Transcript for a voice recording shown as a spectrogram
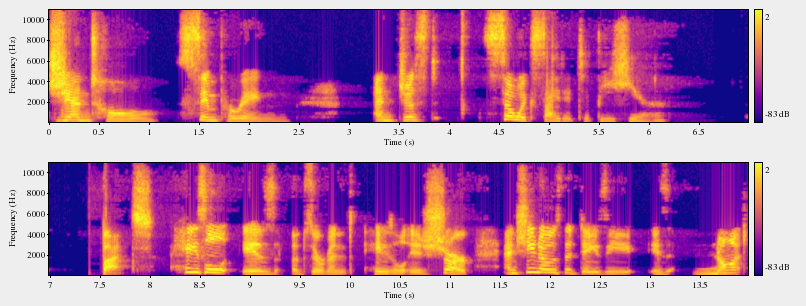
Gentle, simpering, and just so excited to be here. But Hazel is observant, Hazel is sharp, and she knows that Daisy is not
